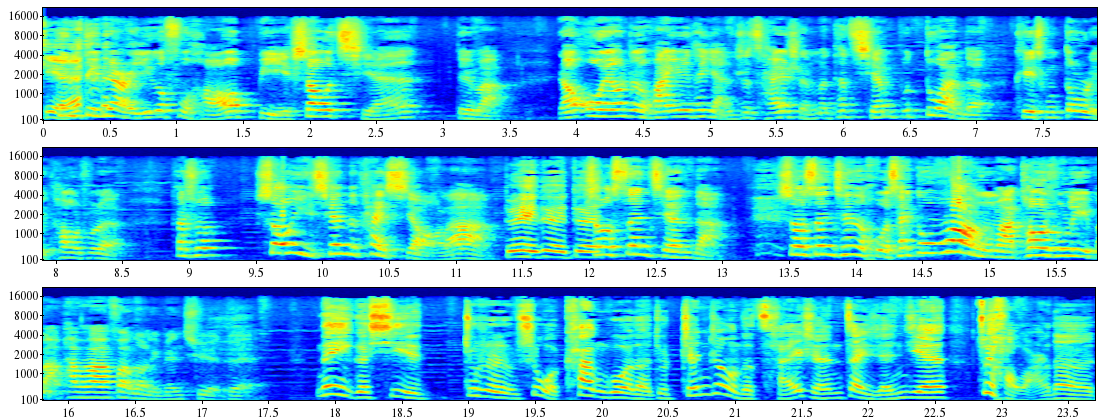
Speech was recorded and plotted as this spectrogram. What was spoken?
跟对面一个富豪比烧钱，对吧？然后欧阳震华因为他演的是财神嘛，他钱不断的可以从兜里掏出来。他说烧一千的太小了，对对对，烧三千的，烧三千的火柴够旺吗？掏出了一把，啪啪啪放到里面去。对，那个戏就是是我看过的，就真正的财神在人间最好玩的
